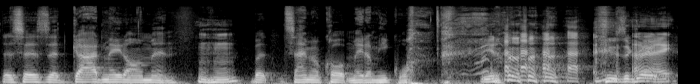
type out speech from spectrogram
that says that God made all men, Mm-hmm. but Samuel Colt made them equal. You know, he was a great, right,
